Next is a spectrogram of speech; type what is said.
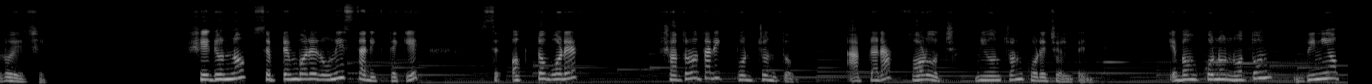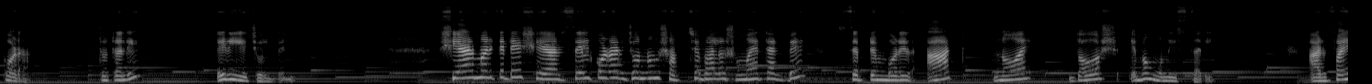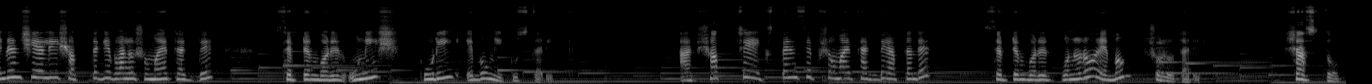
রয়েছে। সেজন্য সেপ্টেম্বরের উনিশ তারিখ থেকে অক্টোবরের সতেরো তারিখ পর্যন্ত আপনারা খরচ নিয়ন্ত্রণ করে চলবেন এবং কোনো নতুন বিনিয়োগ করা টোটালি এড়িয়ে চলবেন। শেয়ার মার্কেটে শেয়ার সেল করার জন্য সবচেয়ে ভালো সময় থাকবে সেপ্টেম্বরের আট, নয় দশ এবং উনিশ তারিখ। আর ফাইন্যান্সিয়ালি সব থেকে ভালো সময় থাকবে সেপ্টেম্বরের উনিশ, কুড়ি এবং একুশ তারিখ। আর সবচেয়ে এক্সপেন্সিভ সময় থাকবে আপনাদের সেপ্টেম্বরের পনেরো এবং ষোলো তারিখ। স্বাস্থ্য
